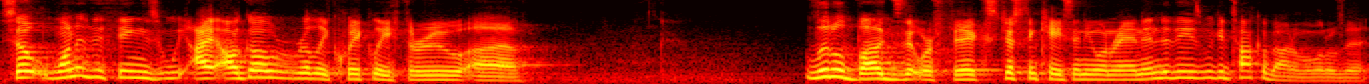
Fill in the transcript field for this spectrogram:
So one of the things, we, I, will go really quickly through uh, little bugs that were fixed, just in case anyone ran into these, we could talk about them a little bit.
